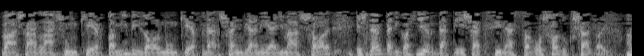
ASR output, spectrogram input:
vásárlásunkért, a mi bizalmunkért versengeni egymással, és nem pedig a hirdetések színes szagos hazugságai. A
